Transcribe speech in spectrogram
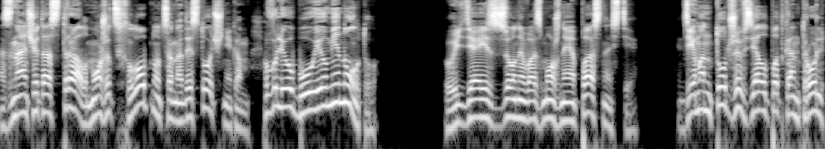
Значит, астрал может схлопнуться над источником в любую минуту. Уйдя из зоны возможной опасности, демон тут же взял под контроль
